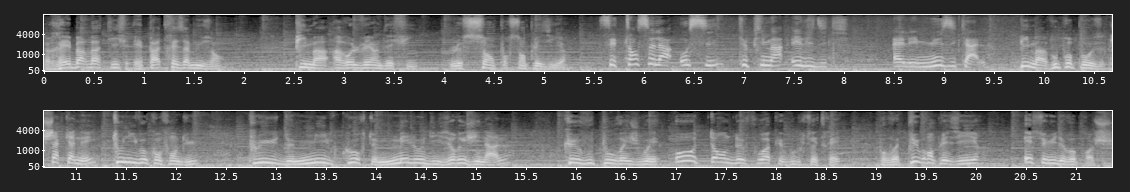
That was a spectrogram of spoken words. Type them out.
rébarbatif et pas très amusant, Pima a relevé un défi, le 100% plaisir. C'est en cela aussi que Pima est ludique. Elle est musicale. Pima vous propose chaque année, tout niveau confondu, plus de 1000 courtes mélodies originales que vous pourrez jouer autant de fois que vous le souhaiterez pour votre plus grand plaisir et celui de vos proches.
